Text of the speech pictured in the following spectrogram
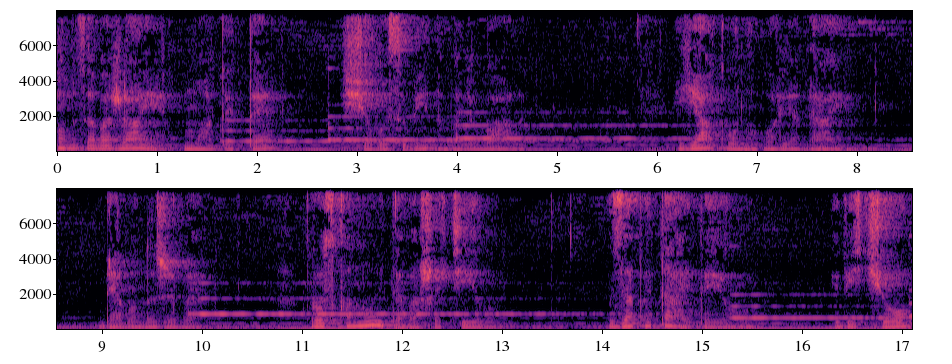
вам заважає мати те, що ви собі намалювали, як воно виглядає, де воно живе. Проскануйте ваше тіло, запитайте його, від чого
